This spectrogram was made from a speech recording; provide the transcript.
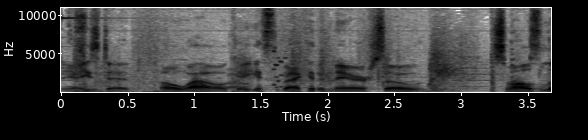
yeah, he's dead. Oh wow, okay, gets the back hit in there. So Smilez lives.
